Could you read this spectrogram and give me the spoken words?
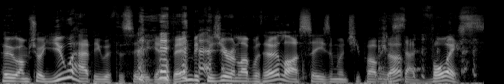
who I'm sure you were happy with to see again, Ben, because you're in love with her last season when she popped It's up. that voice.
